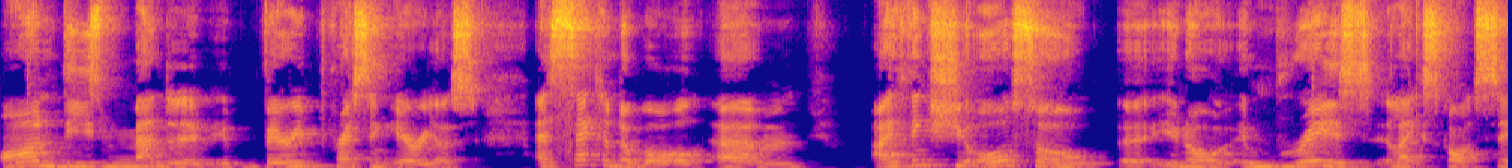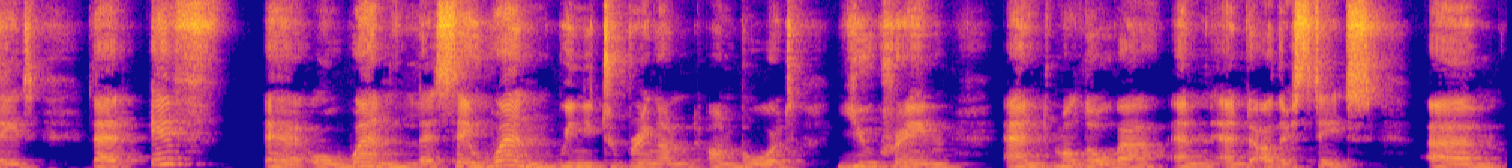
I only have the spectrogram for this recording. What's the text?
on these very pressing areas. And second of all, um, I think she also, uh, you know, embraced, like Scott said, that if uh, or when, let's say when we need to bring on, on board Ukraine and Moldova and, and other states, um,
